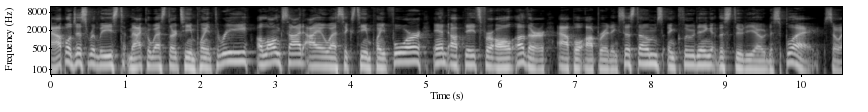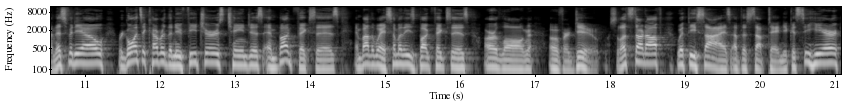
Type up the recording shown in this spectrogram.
Apple just released macOS 13.3 alongside iOS 16.4 and updates for all other Apple operating systems, including the Studio display. So in this video, we're going to cover the new features, changes, and bug fixes. And by the way, some of these bug fixes are long overdue. So let's start off with the size of this update. And You can see here,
